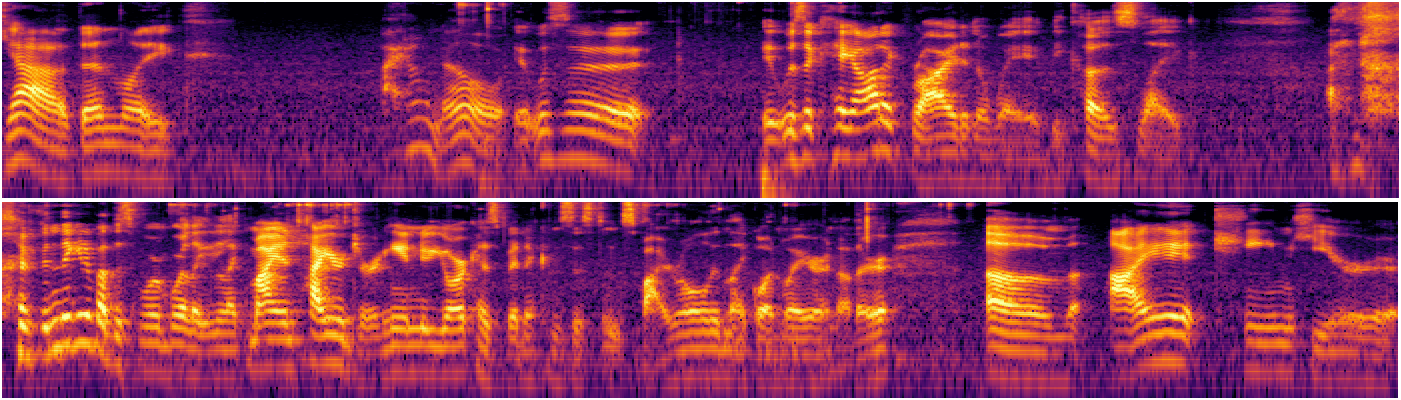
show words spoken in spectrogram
yeah, then like I don't know. It was a it was a chaotic ride in a way because like I don't know, I've been thinking about this more and more lately. Like my entire journey in New York has been a consistent spiral in like one way or another. Um, I came here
